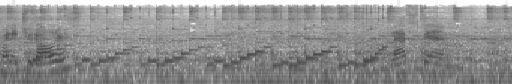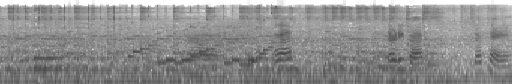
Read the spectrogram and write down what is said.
$22. 30 bucks. It's okay.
